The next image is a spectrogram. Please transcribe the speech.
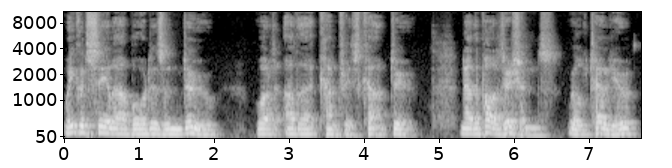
we could seal our borders and do what other countries can't do. Now, the politicians will tell you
